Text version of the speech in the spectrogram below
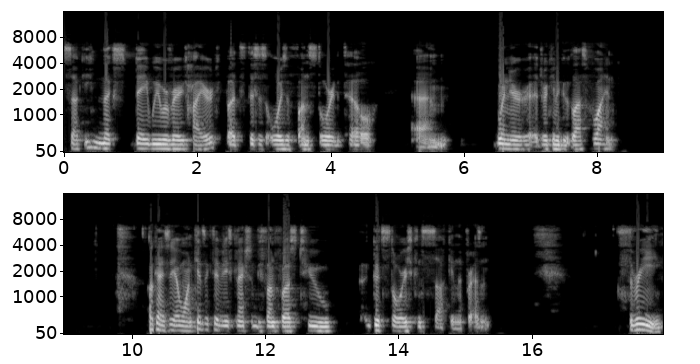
sucky. Next day we were very tired, but this is always a fun story to tell um, when you're drinking a good glass of wine. Okay, so yeah, one, kids' activities can actually be fun for us. Two, good stories can suck in the present. Three,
